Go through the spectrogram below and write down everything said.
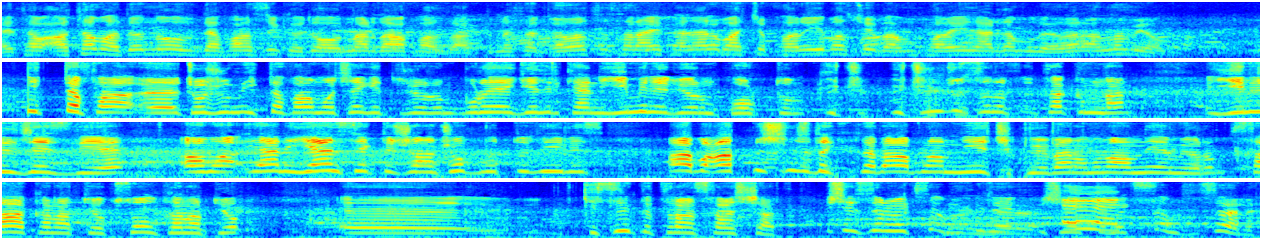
E tabi atamadı ne oldu defansı kötü onlar daha fazla attı. Mesela Galatasaray Fenerbahçe parayı basıyor ben bu parayı nereden buluyorlar anlamıyorum. İlk defa e, çocuğumu ilk defa maça getiriyorum. Buraya gelirken yemin ediyorum korktum. Üç, üçüncü sınıf takımdan yenileceğiz diye. Ama yani yensek de şu an çok mutlu değiliz. Abi 60. dakikada Abraham niye çıkıyor ben onu anlayamıyorum. Sağ kanat yok, sol kanat yok. E, kesinlikle transfer şart. Bir şey söylemek ister misin? Bir, de bir şey Evet. eklemek ister misin? Söyle.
